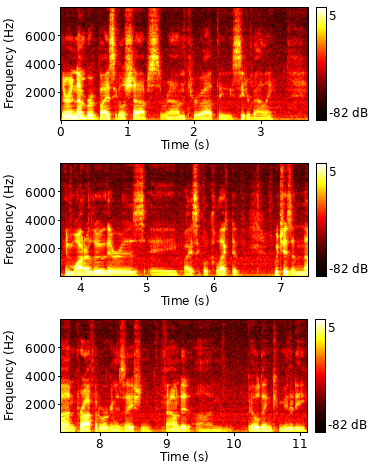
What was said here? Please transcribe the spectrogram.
there are a number of bicycle shops around throughout the Cedar Valley. In Waterloo, there is a bicycle collective, which is a nonprofit organization founded on building community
